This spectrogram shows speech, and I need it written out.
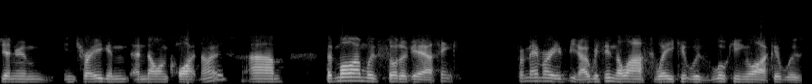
genuine intrigue, and, and no one quite knows. Um, but mine was sort of yeah, I think from memory, you know, within the last week, it was looking like it was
